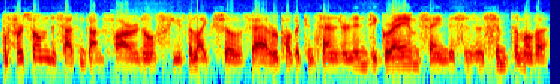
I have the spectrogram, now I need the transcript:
But for some, this hasn't gone far enough. You have the likes of uh, Republican Senator Lindsey Graham saying this is a symptom of a,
